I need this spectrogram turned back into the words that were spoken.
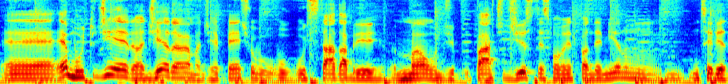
é, é muito dinheiro, é dinheirama. De repente, o, o, Estado abrir mão de parte disso nesse momento de pandemia não, não seria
